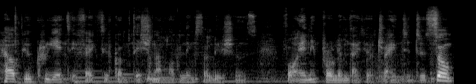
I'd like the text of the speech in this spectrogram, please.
help you create effective computational modeling solutions for any problem that you're trying to do. So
